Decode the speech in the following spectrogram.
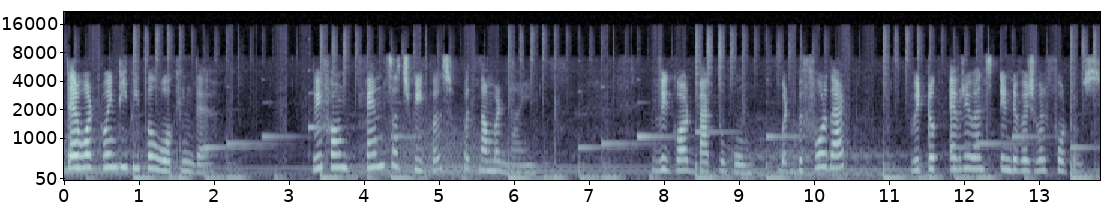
There were 20 people working there. We found 10 such people with number 9. We got back to home, but before that, we took everyone's individual photos.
